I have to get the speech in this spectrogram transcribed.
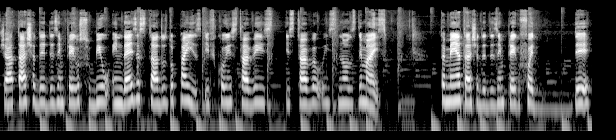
Já a taxa de desemprego subiu em 10 estados do país e ficou estável, estável nos demais. Também a taxa de desemprego foi de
